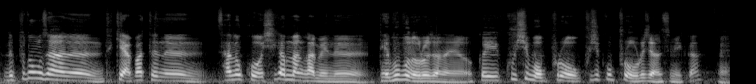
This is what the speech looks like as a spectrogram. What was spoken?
근데 부동산은 특히 아파트는 사놓고 시간만 가면은 대부분 오르잖아요. 거의 95% 99% 오르지 않습니까? 네.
